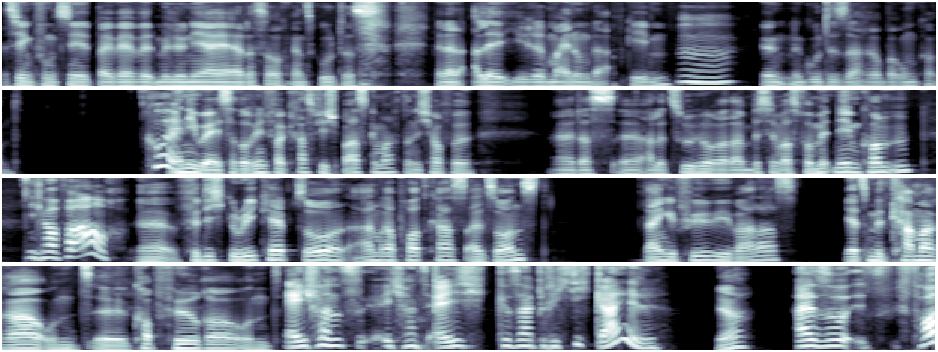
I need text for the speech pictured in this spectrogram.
Deswegen funktioniert bei Wer wird Millionär ja das auch ganz gut, dass wenn dann alle ihre Meinung da abgeben, Mhm. irgendeine gute Sache dabei rumkommt. Cool. Anyway, es hat auf jeden Fall krass viel Spaß gemacht und ich hoffe, äh, dass äh, alle Zuhörer da ein bisschen was von mitnehmen konnten. Ich hoffe auch. Äh, Für dich gerecapt, so, anderer Podcast als sonst. Dein Gefühl, wie war das? Jetzt mit Kamera und äh, Kopfhörer und Ey, ich fand's, ich fand's ehrlich gesagt richtig geil. ja? Also voll.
